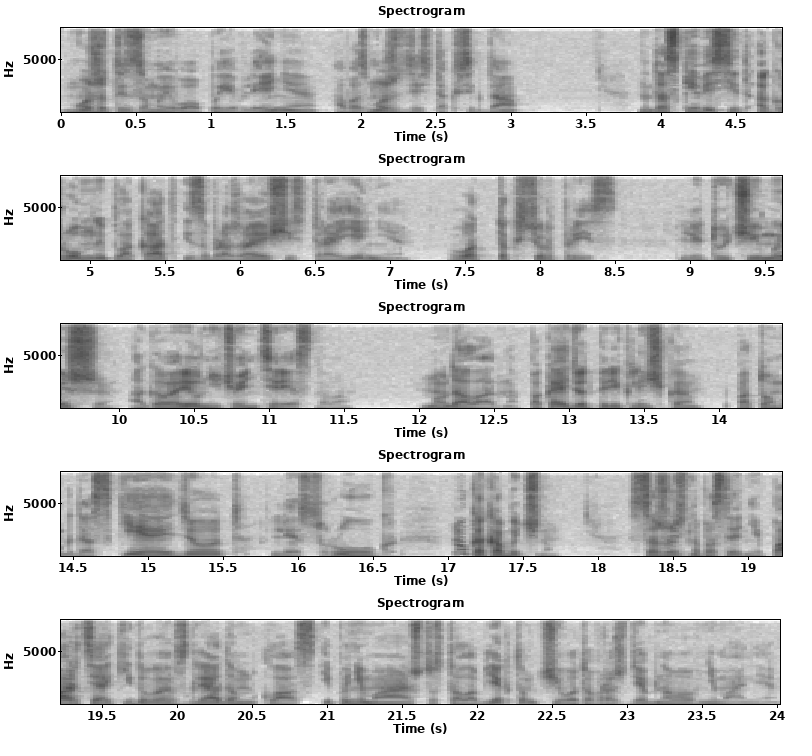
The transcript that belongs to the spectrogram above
Может, из-за моего появления, а возможно, здесь так всегда. На доске висит огромный плакат, изображающий строение. Вот так сюрприз. Летучие мыши, а говорил ничего интересного. Ну да ладно, пока идет перекличка, Потом к доске идет, лес рук, ну, как обычно. Сажусь на последней партии, окидывая взглядом класс и понимаю, что стал объектом чего-то враждебного внимания.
